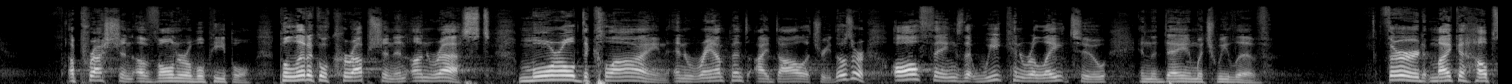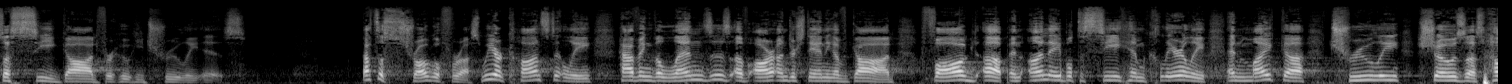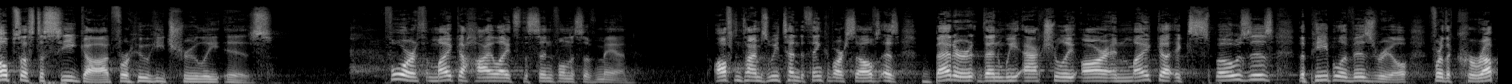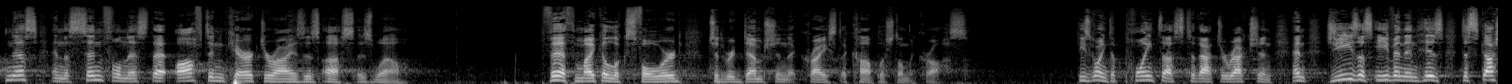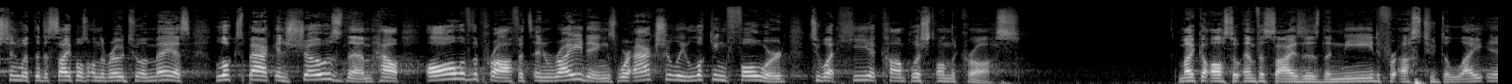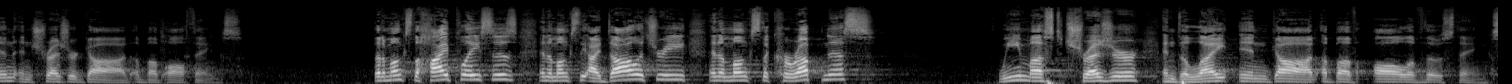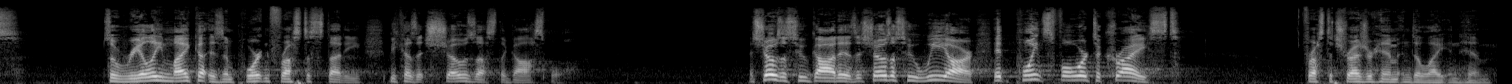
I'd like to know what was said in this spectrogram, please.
oppression of vulnerable people, political corruption and unrest, moral decline, and rampant idolatry. Those are all things that we can relate to in the day in which we live. Third, Micah helps us see God for who he truly is. That's a struggle for us. We are constantly having the lenses of our understanding of God fogged up and unable to see Him clearly. And Micah truly shows us, helps us to see God for who He truly is. Fourth, Micah highlights the sinfulness of man. Oftentimes, we tend to think of ourselves as better than we actually are, and Micah exposes the people of Israel for the corruptness and the sinfulness that often characterizes us as well. Fifth, Micah looks forward to the redemption that Christ accomplished on the cross. He's going to point us to that direction. And Jesus, even in his discussion with the disciples on the road to Emmaus, looks back and shows them how all of the prophets and writings were actually looking forward to what he accomplished on the cross. Micah also emphasizes the need for us to delight in and treasure God above all things. That amongst the high places and amongst the idolatry and amongst the corruptness, we must treasure and delight in God above all of those things. So, really, Micah is important for us to study because it shows us the gospel. It shows us who God is, it shows us who we are, it points forward to Christ for us to treasure Him and delight in Him.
